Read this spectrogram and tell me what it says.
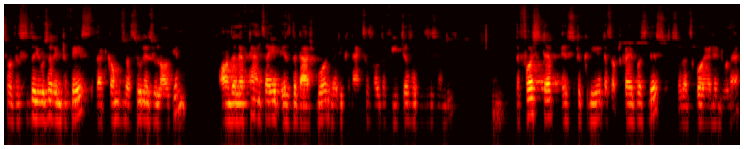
So this is the user interface that comes as soon as you log in. On the left hand side is the dashboard where you can access all the features of EasySendy. The first step is to create a subscribers list. So let's go ahead and do that.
